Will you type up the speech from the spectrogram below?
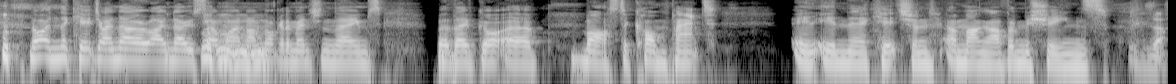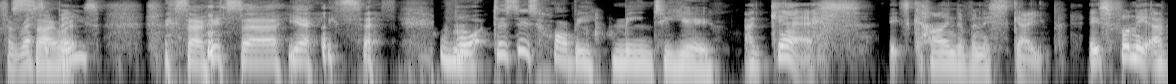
Not in the kitchen. I know, I know someone. I'm not going to mention names, but they've got a Master Compact in, in their kitchen, among other machines. Is that for So, uh, recipes? So it's uh, yeah. It's, uh, what does this hobby mean to you? I guess it's kind of an escape. It's funny. I,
